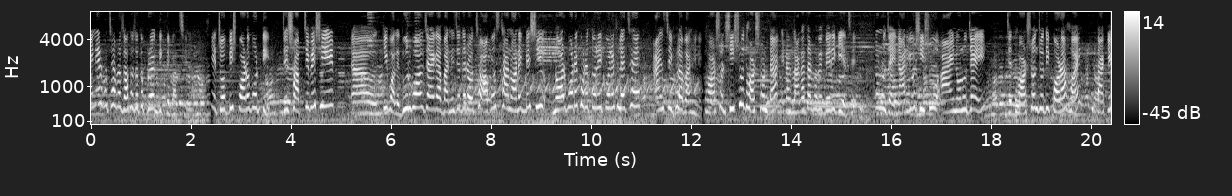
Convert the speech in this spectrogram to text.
আইনের হচ্ছে আমরা যথাযথ প্রয়োগ দেখতে পাচ্ছি না। চব্বিশ পরবর্তী যে সবচেয়ে বেশি কি বলে, দুর্বল জায়গা বা নিজেদের হচ্ছে অবস্থান অনেক বেশি নড়বড়ে করে তৈরি করে ফেলেছে আইন শৃঙ্খলা বাহিনী। ধর্ষণ, শিশু ধর্ষণটা এটা লাগাতারভাবে বেড়ে গিয়েছে। অনুযায়ী, নারী ও শিশু আইন অনুযায়ী যে ধর্ষণ যদি করা হয়, তাকে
